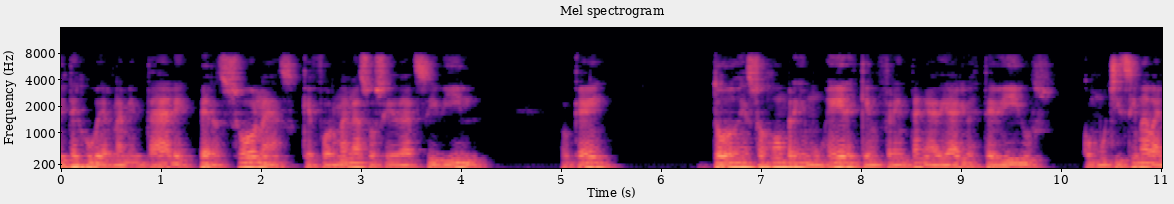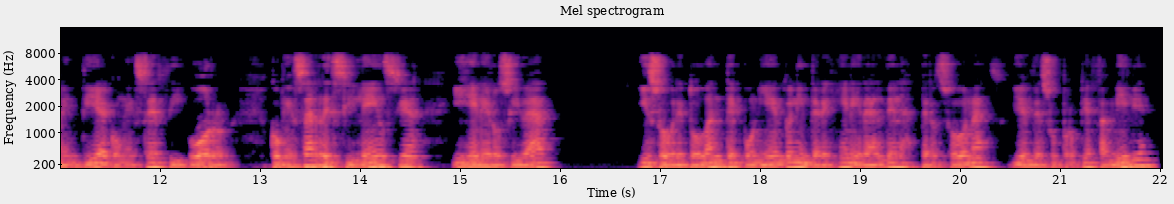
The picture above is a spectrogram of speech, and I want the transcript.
entes gubernamentales, personas que forman la sociedad civil, ¿ok? Todos esos hombres y mujeres que enfrentan a diario este virus con muchísima valentía, con ese rigor, con esa resiliencia y generosidad, y sobre todo anteponiendo el interés general de las personas y el de su propia familia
